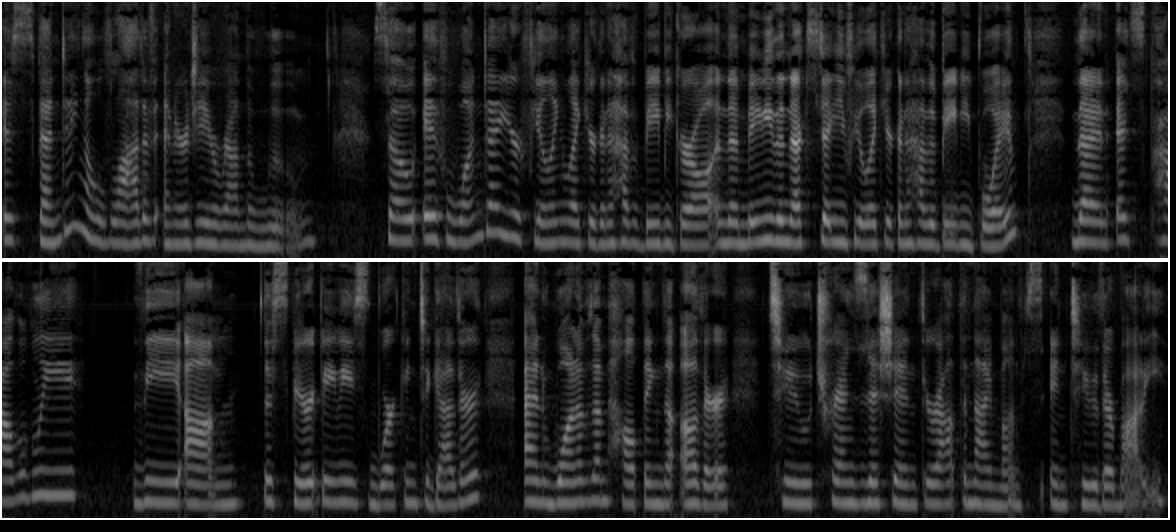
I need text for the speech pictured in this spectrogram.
is spending a lot of energy around the womb. So, if one day you're feeling like you're gonna have a baby girl, and then maybe the next day you feel like you're gonna have a baby boy, then it's probably the um, the spirit babies working together, and one of them helping the other to transition throughout the nine months into their body.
